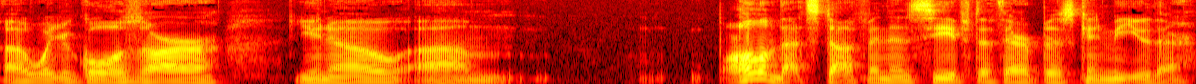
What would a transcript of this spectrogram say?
uh, what your goals are, you know, um, all of that stuff, and then see if the therapist can meet you there.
